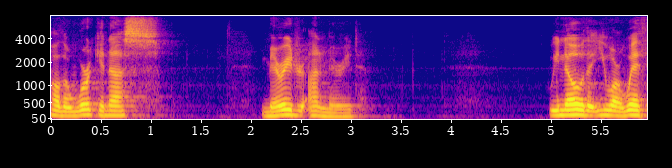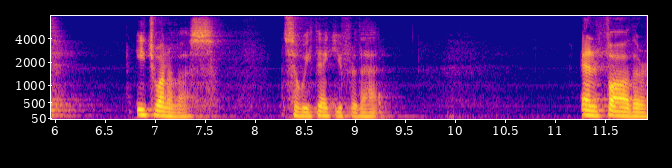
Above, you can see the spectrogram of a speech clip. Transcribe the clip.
Father, work in us, married or unmarried. We know that you are with each one of us. So we thank you for that. And Father,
